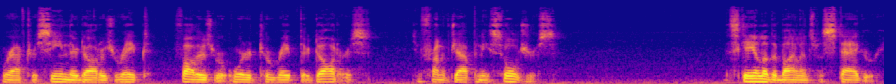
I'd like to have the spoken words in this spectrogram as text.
where, after seeing their daughters raped, fathers were ordered to rape their daughters in front of Japanese soldiers. The scale of the violence was staggering.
